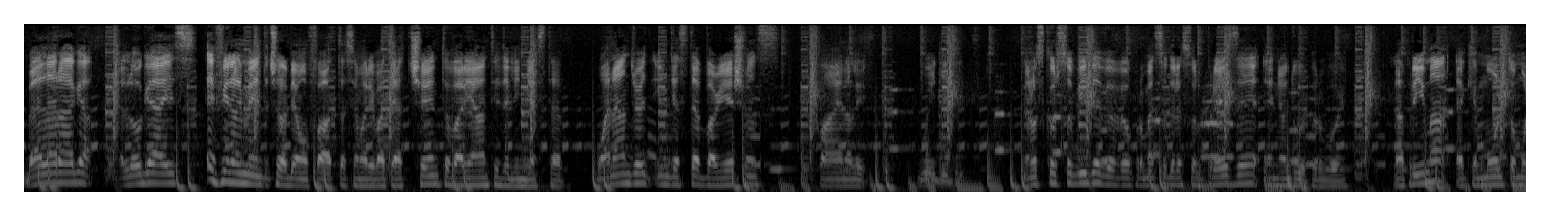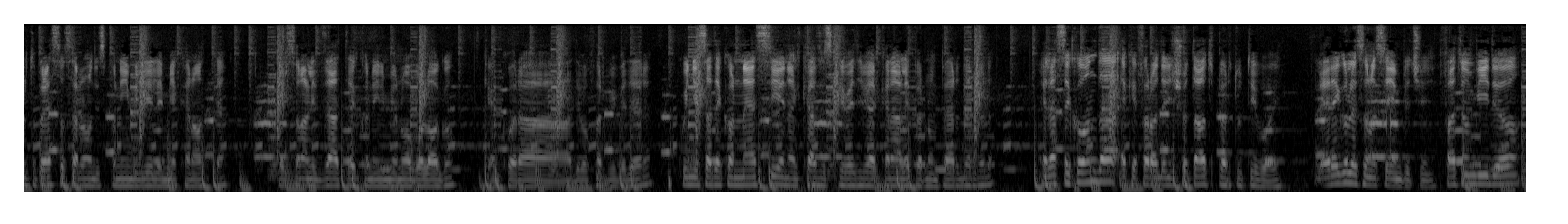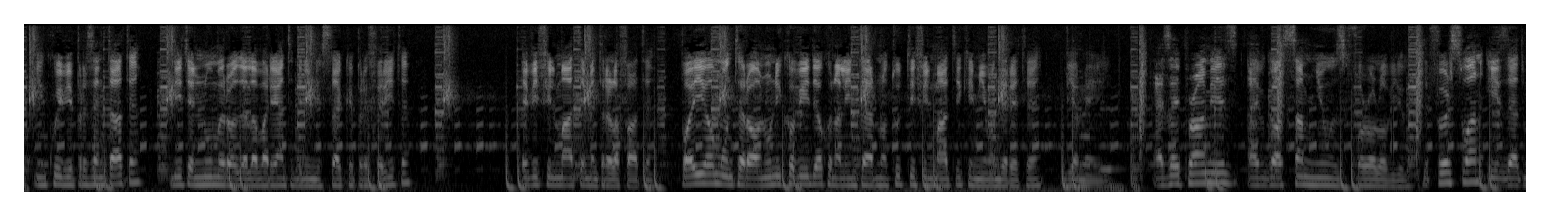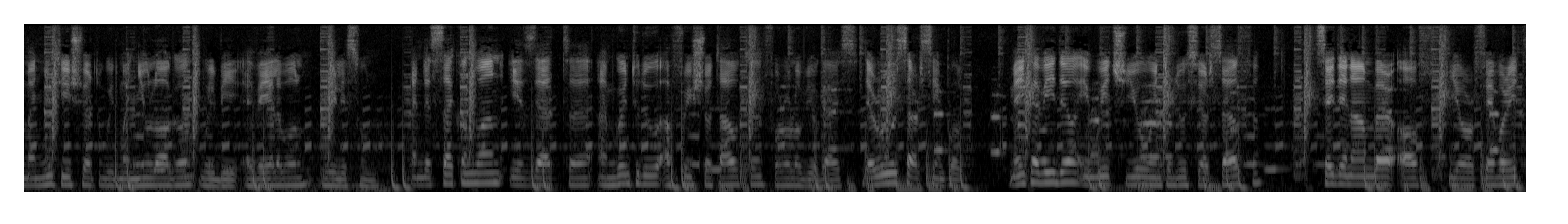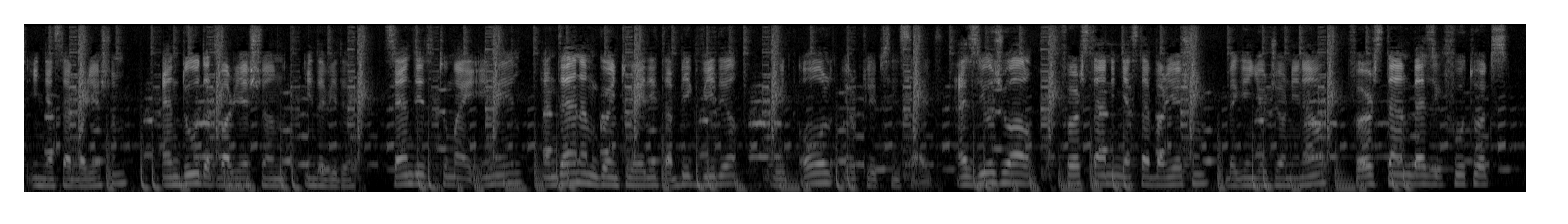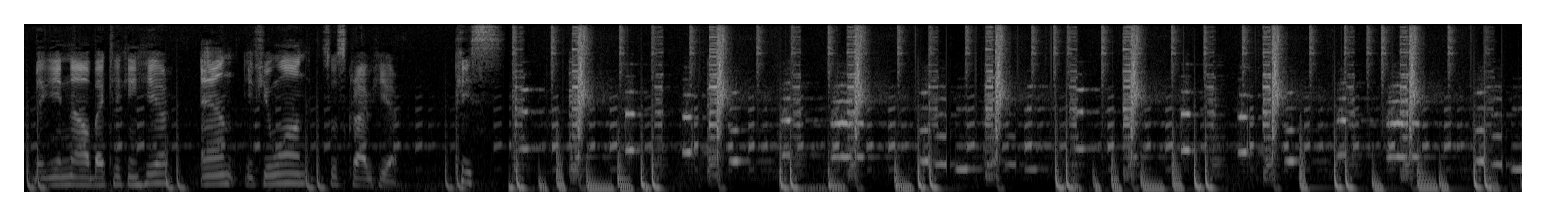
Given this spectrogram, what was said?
Bella raga, hello guys. E finalmente ce l'abbiamo fatta, siamo arrivati a 100 varianti dell'Indian Step. 100 Indian Step Variations Finally, we did it. Nello scorso video vi avevo promesso delle sorprese e ne ho due per voi. La prima è che molto molto presto saranno disponibili le mie canotte Personalizzate con il mio nuovo logo Che ancora devo farvi vedere. Quindi state connessi e nel caso iscrivetevi al canale per non perdervele. E la seconda è che farò degli shoutout per tutti voi le regole sono semplici, fate un video in cui vi presentate, dite il numero della variante dell'Indie che preferite e vi filmate mentre la fate. Poi io monterò un unico video con all'interno tutti i filmati che mi manderete via mail. As I promised, I've got some news for all of you. The first one is that my new t-shirt with my new logo will be available really soon. And the second one is that uh, I'm going to do a free shout out for all of you guys. The rules are simple. Make a video in which you introduce yourself, say the number of your favorite Indian style variation and do that variation in the video. Send it to my email and then I'm going to edit a big video with all your clips inside. As usual, first 10 Indian style variation, begin your journey now. First 10 basic footworks, begin now by clicking here and if you want, subscribe here. Peace!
